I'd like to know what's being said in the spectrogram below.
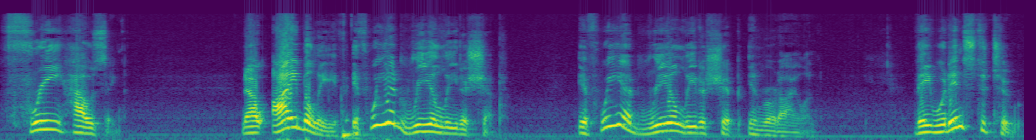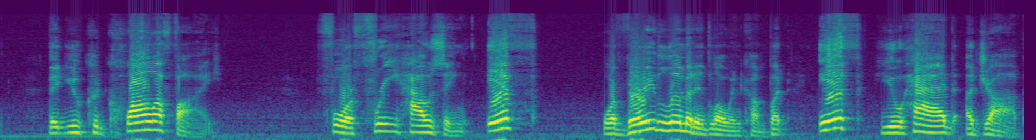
free housing. Now, I believe if we had real leadership, if we had real leadership in Rhode Island, they would institute that you could qualify for free housing if, or very limited low income, but if you had a job.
